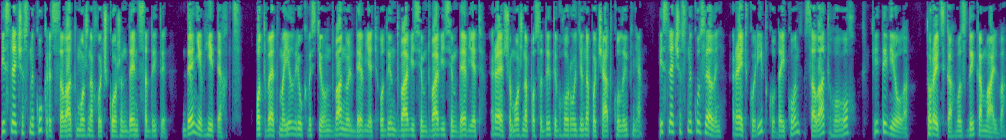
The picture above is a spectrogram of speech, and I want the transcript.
Після чеснику крес салат можна хоч кожен день садити. Денів Гітехц. Ответ Маїл Рюк Вестіон 20912828289 Ре, що можна посадити в городі на початку липня. Після чеснику зелень, редьку, рібку, дайкон, салат, горох, квіти віола, турецька гвоздика мальва,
